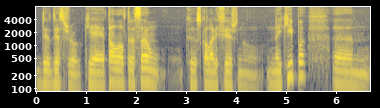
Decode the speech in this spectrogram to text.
de, desse jogo, que é tal alteração que o Scolari fez no, na equipa. Um,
